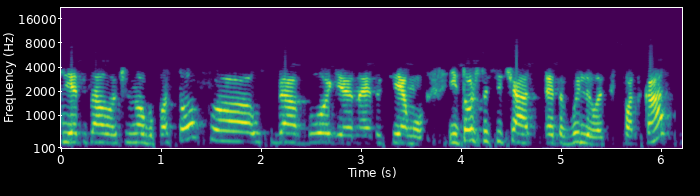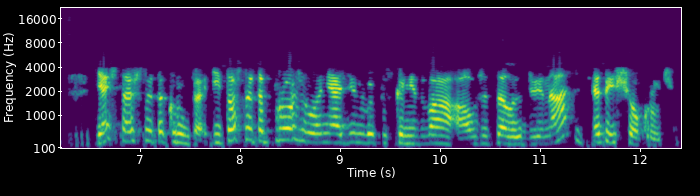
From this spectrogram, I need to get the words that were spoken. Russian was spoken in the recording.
я писала очень много постов э, у себя в блоге на эту тему. И то, что сейчас это вылилось в подкаст, я считаю, что это круто. И то, что это прожило не один выпуск, а не два, а уже целых 12, это еще круче.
